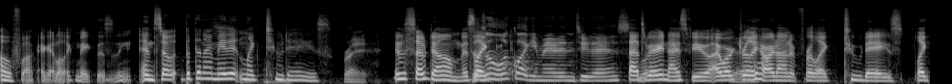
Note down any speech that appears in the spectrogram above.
"Oh fuck, I gotta like make this zine." And so, but then I made it in like two days. Right. It was so dumb. It's like It Doesn't like look like you made it in two days. that's Look- very nice of you. I worked Yeah. really hard on it for like two days, like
